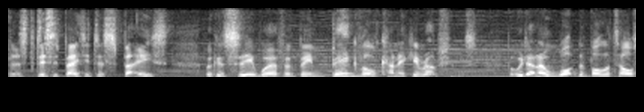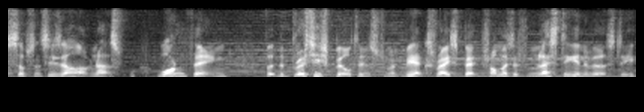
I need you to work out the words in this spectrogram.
that's dissipated to space. We can see where there have been big volcanic eruptions, but we don't know what the volatile substances are. And that's one thing that the British built instrument, the X-ray spectrometer from Leicester University,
